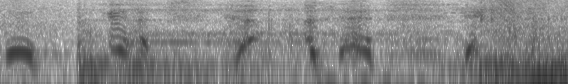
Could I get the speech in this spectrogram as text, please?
Ha ha ha!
